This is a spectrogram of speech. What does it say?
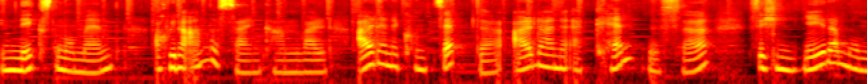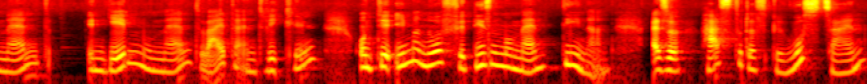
im nächsten Moment auch wieder anders sein kann, weil all deine Konzepte, all deine Erkenntnisse sich in jedem Moment, in jedem Moment weiterentwickeln und dir immer nur für diesen Moment dienen. Also hast du das Bewusstsein,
